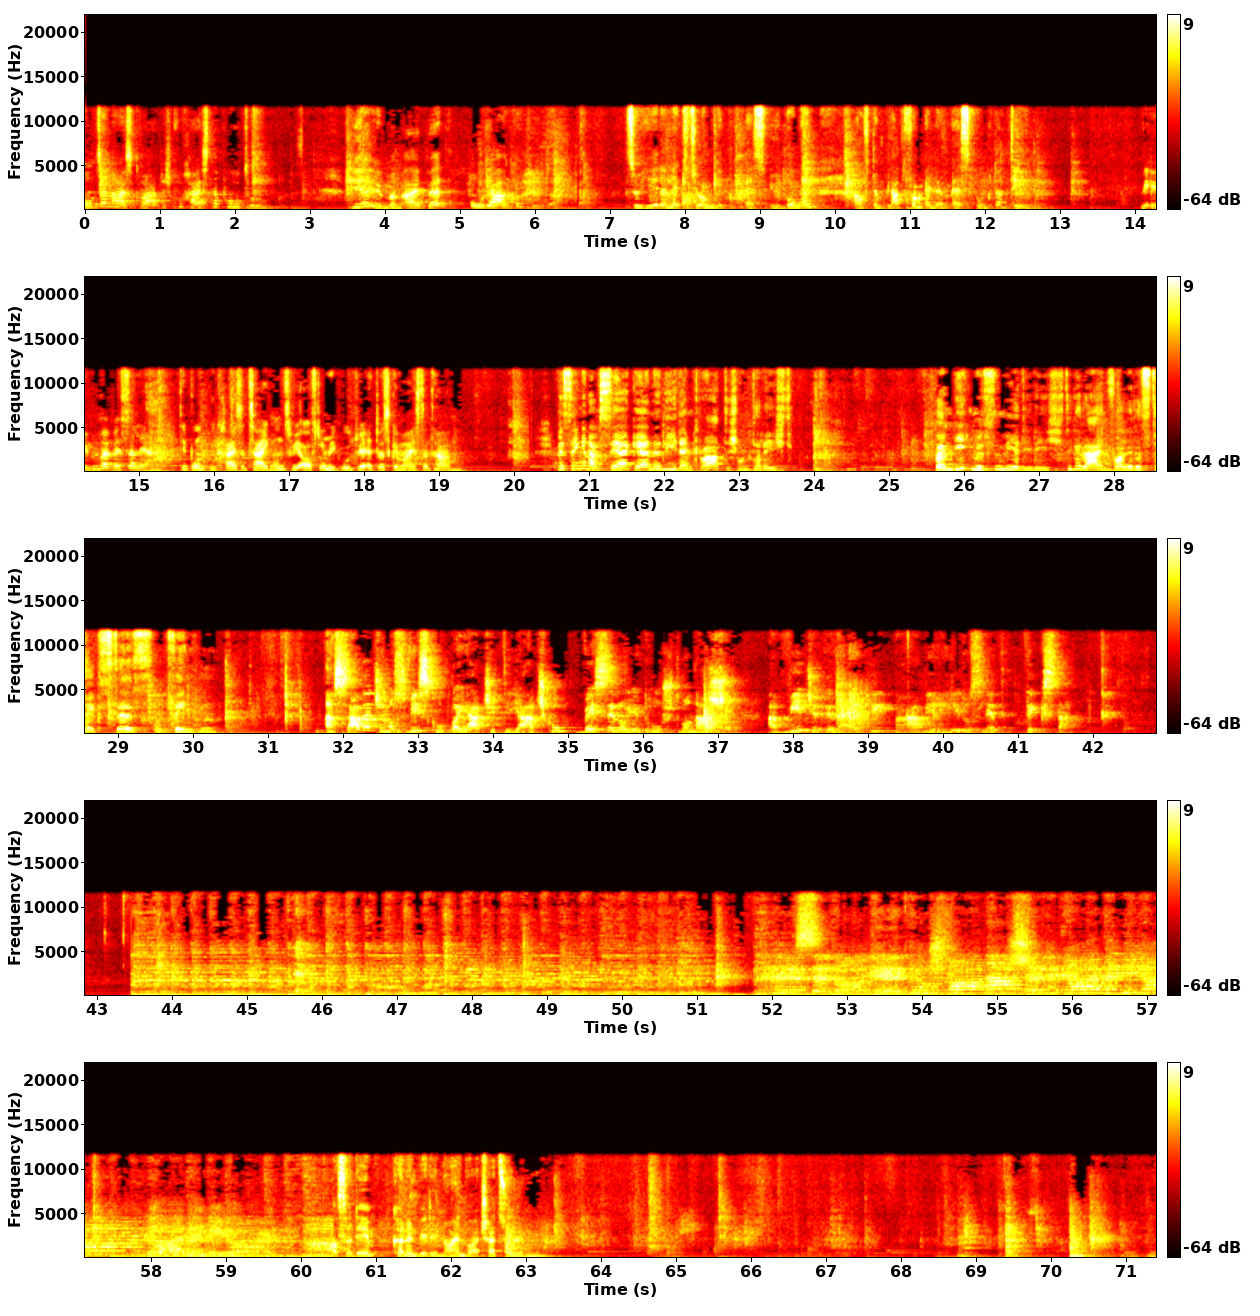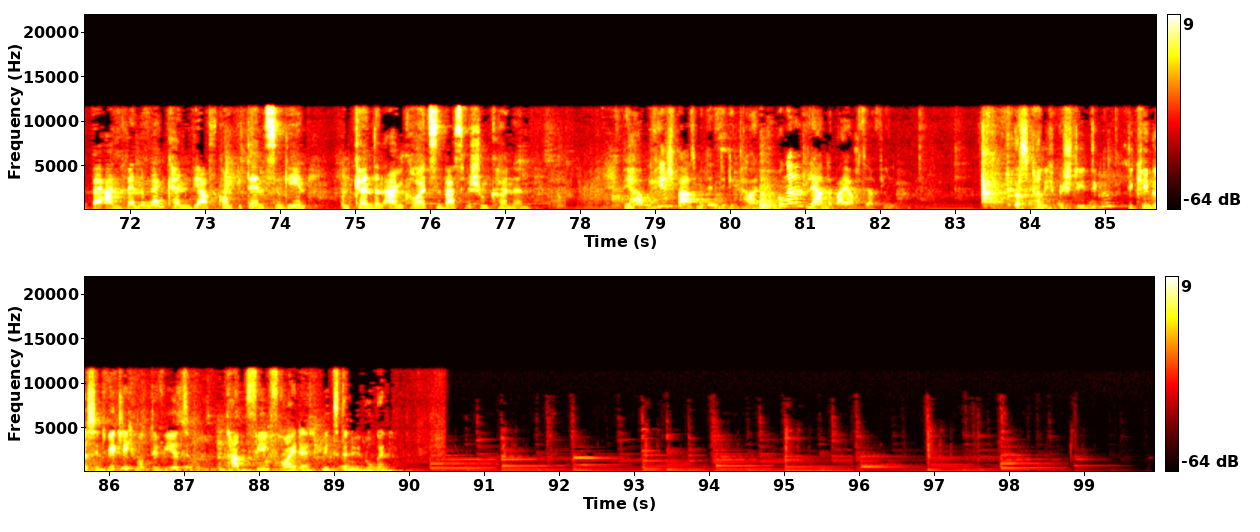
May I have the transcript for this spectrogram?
Unser neues Kroatischbuch heißt Naputo. Wir üben am iPad oder am Computer. Zu jeder Lektion gibt es Übungen auf der Plattform lms.at. Wir üben bei Besser Lernen. Die bunten Kreise zeigen uns, wie oft und wie gut wir etwas gemeistert haben. Wir singen auch sehr gerne Lieder im Kroatischunterricht. Beim Lied müssen wir die richtige Reihenfolge des Textes finden. A sada ćemo svi skupa jačiti jačku, veselo je društvo naše. A vi ćete najti pravi redoslijed teksta. Außerdem können wir den neuen Wortschatz üben. Bei Anwendungen können wir auf Kompetenzen gehen und können dann ankreuzen, was wir schon können. Wir haben viel Spaß mit den digitalen Übungen und lernen dabei auch sehr viel. Das kann ich bestätigen. Die Kinder sind wirklich motiviert und haben viel Freude mit den Übungen.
